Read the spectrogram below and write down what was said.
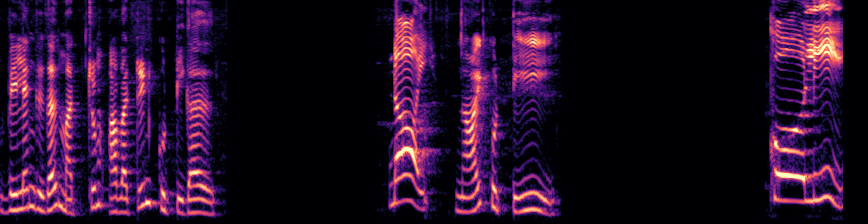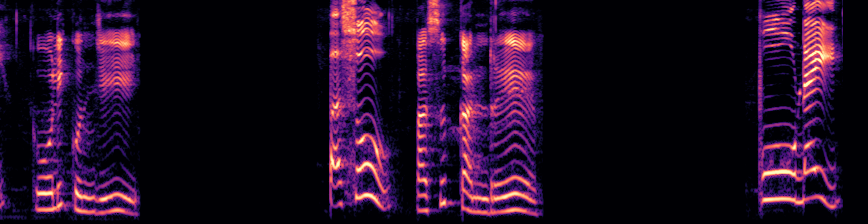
விலங்குகள் மற்றும் அவற்றின் குட்டிகள். நாய். நாய்க்குட்டி. கோழி. கோழி குஞ்சு பசு. பசுக்கன்று. பூனை.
